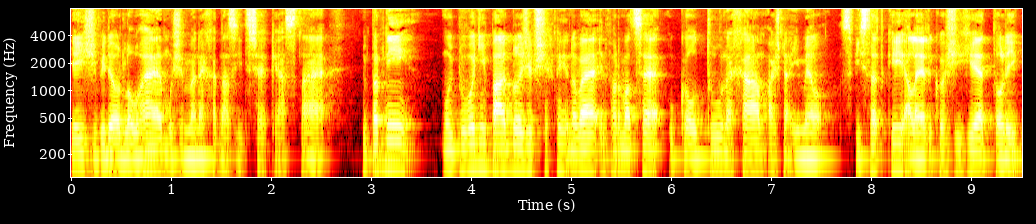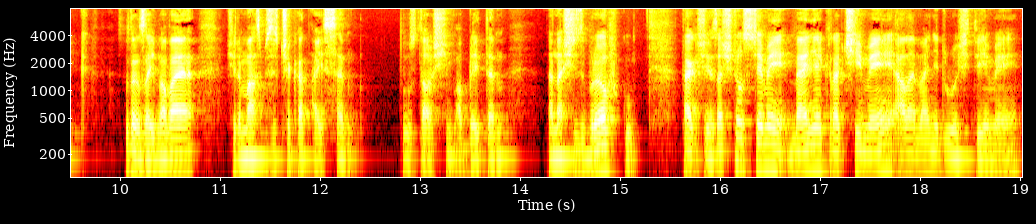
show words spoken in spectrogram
je již video dlouhé, můžeme nechat na zítřek, jasné. Můj první, můj původní plán byl, že všechny nové informace u koltu nechám až na e-mail s výsledky, ale jelikož jich je tolik, jsou tak zajímavé, že nemá smysl čekat a jsem tu s dalším updatem na naši zbrojovku. Takže začnu s těmi méně kratšími, ale méně důležitými.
